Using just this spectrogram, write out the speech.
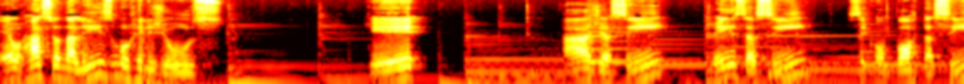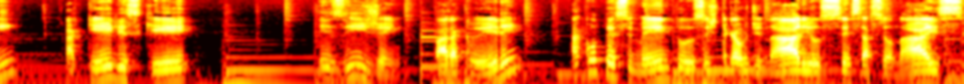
É o racionalismo religioso que age assim, pensa assim, se comporta assim, aqueles que exigem para crerem acontecimentos extraordinários, sensacionais,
